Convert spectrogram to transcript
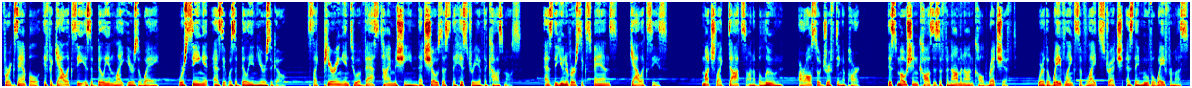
For example, if a galaxy is a billion light years away, we're seeing it as it was a billion years ago. It's like peering into a vast time machine that shows us the history of the cosmos. As the universe expands, galaxies, much like dots on a balloon, are also drifting apart. This motion causes a phenomenon called redshift, where the wavelengths of light stretch as they move away from us,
